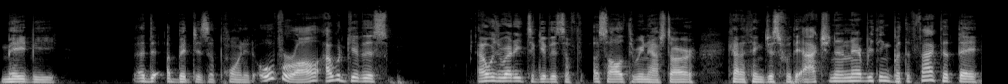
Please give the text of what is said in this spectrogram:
made me a, a bit disappointed. Overall, I would give this, I was ready to give this a, a solid three and a half star kind of thing just for the action and everything. But the fact that they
